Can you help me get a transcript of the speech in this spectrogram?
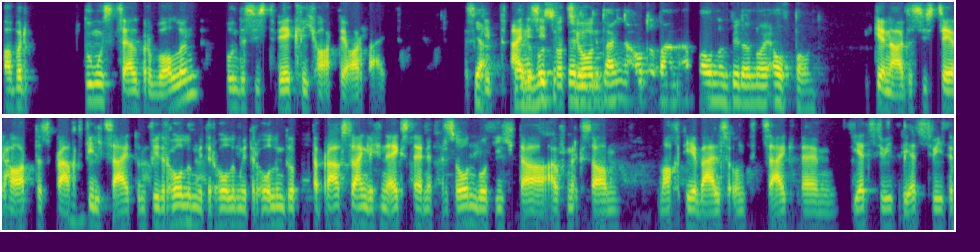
aber du musst selber wollen und es ist wirklich harte Arbeit. Es ja, gibt eine du musst Situation. Die Gedankenautobahn abbauen und wieder neu aufbauen. Genau, das ist sehr hart, das braucht viel Zeit und Wiederholung, Wiederholung, Wiederholung. Du, da brauchst du eigentlich eine externe Person, wo dich da aufmerksam macht jeweils und zeigt ähm, jetzt wieder, jetzt wieder.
